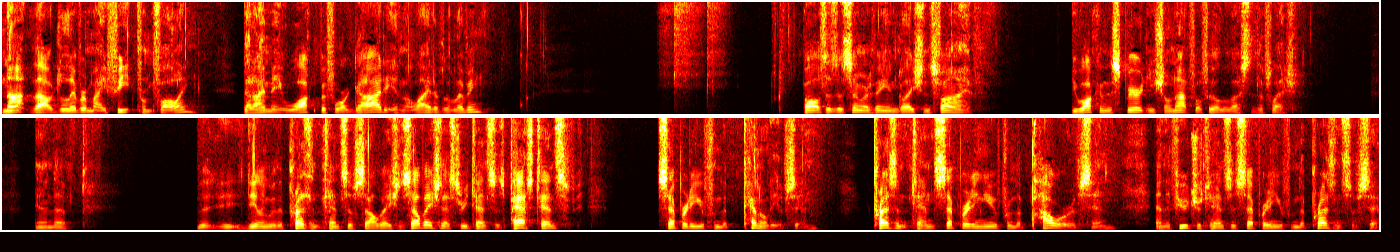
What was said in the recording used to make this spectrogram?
not thou deliver my feet from falling, that I may walk before God in the light of the living? Paul says a similar thing in Galatians 5. You walk in the Spirit, and you shall not fulfill the lust of the flesh. And uh, dealing with the present tense of salvation. Salvation has three tenses past tense, separating you from the penalty of sin, present tense, separating you from the power of sin, and the future tense is separating you from the presence of sin.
